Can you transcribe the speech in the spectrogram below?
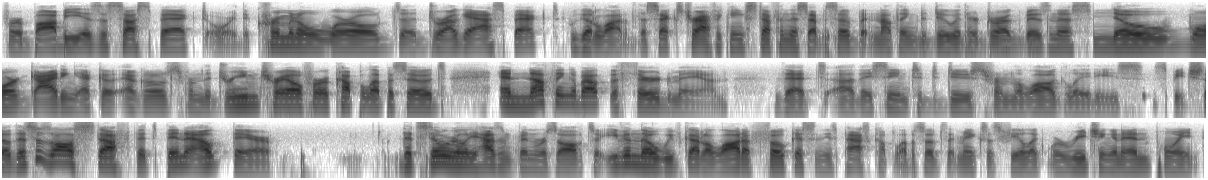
for Bobby as a suspect or the criminal world uh, drug aspect. We got a lot of the sex trafficking stuff in this episode, but nothing to do with her drug business. No more guiding echo- echoes from the dream trail for a couple episodes, and nothing about the third man that uh, they seem to deduce from the log lady's speech. So this is all stuff that's been out there that still really hasn't been resolved. So even though we've got a lot of focus in these past couple episodes that makes us feel like we're reaching an end point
